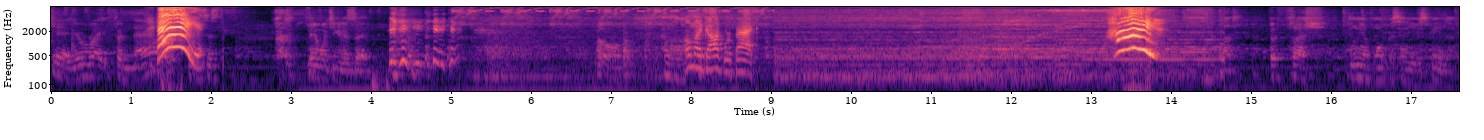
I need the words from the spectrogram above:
Yeah, you're right. For now. Hey! just- Then what you gonna say? Oh my god, we're back. Hi! But Flash, you only have one percent of your speed left.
